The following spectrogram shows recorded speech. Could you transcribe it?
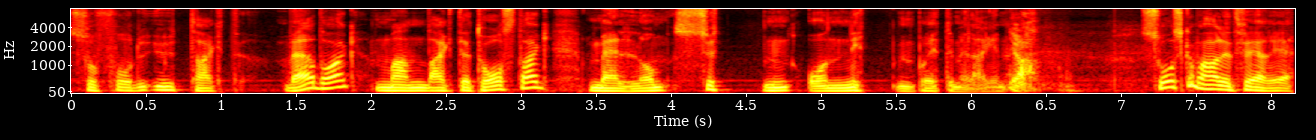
så får du uttakt hver dag, mandag til torsdag, mellom 17 og 19 på ettermiddagen. Ja. Så skal vi ha litt ferie,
